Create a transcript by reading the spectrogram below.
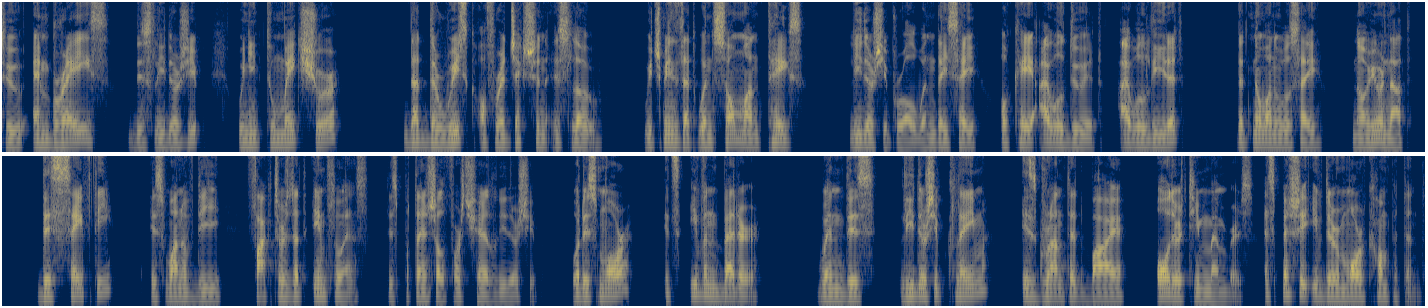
to embrace this leadership, we need to make sure that the risk of rejection is low, which means that when someone takes leadership role, when they say, okay, I will do it, I will lead it, that no one will say, no, you're not. This safety is one of the factors that influence this potential for shared leadership. What is more, it's even better when this leadership claim is granted by other team members, especially if they're more competent.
